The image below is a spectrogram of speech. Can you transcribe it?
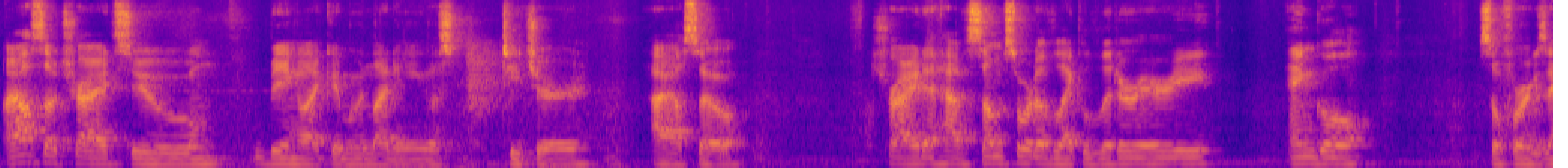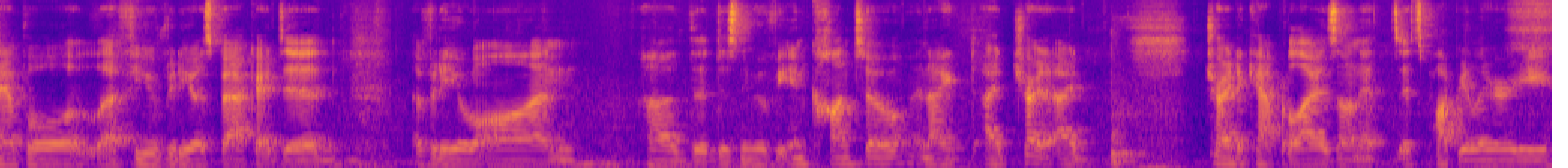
I also try to, being like a moonlighting English teacher, I also try to have some sort of like literary angle. So, for example, a few videos back, I did a video on uh, the Disney movie Encanto, and I I tried I tried to capitalize on it, its popularity.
